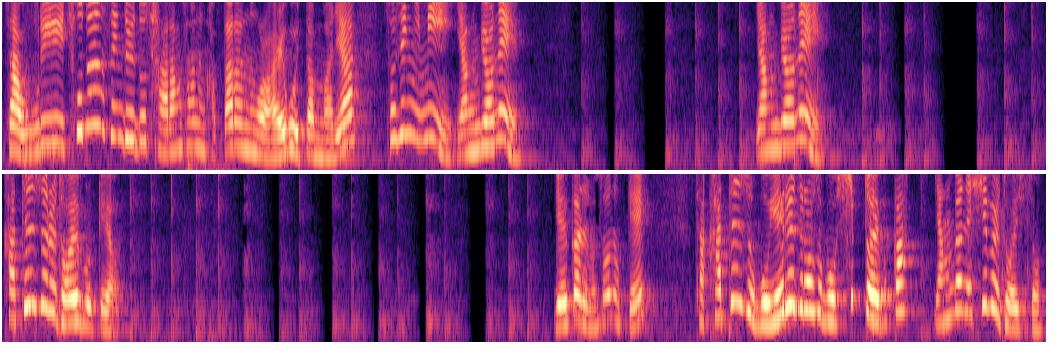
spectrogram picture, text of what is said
자, 우리 초등학생들도 4랑 4는 같다라는 걸 알고 있단 말이야. 선생님이 양변에 양변에 같은 수를 더해 볼게요. 여기까지만 써놓을게. 자, 같은 수, 뭐, 예를 들어서 뭐, 10 더해볼까? 양변에 10을 더했어.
